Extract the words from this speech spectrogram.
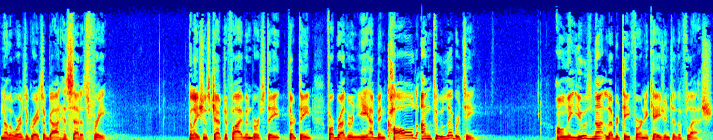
In other words, the grace of God has set us free. Galatians chapter 5 and verse 13. For brethren, ye have been called unto liberty. Only use not liberty for an occasion to the flesh,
